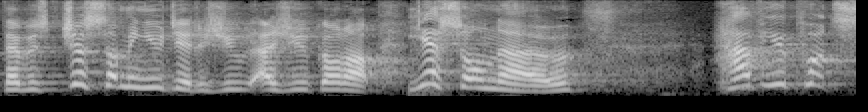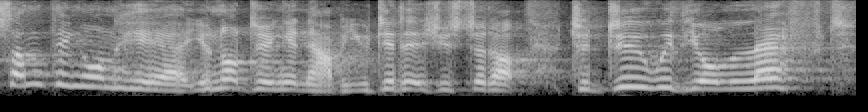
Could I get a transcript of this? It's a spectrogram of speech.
There was just something you did as you as you got up. Yes or no? Have you put something on here? You're not doing it now, but you did it as you stood up. To do with your left,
